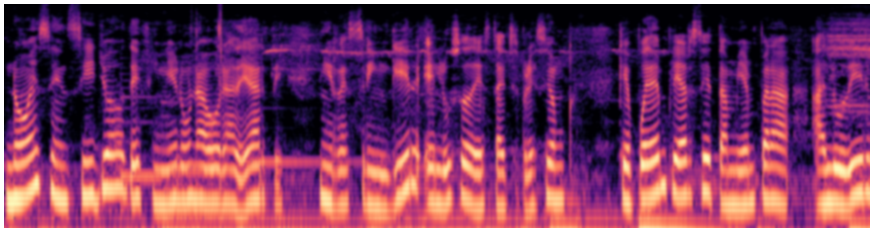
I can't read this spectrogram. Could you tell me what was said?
no es sencillo definir una obra de arte ni restringir el uso de esta expresión, que puede emplearse también para aludir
